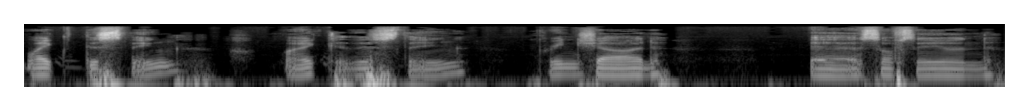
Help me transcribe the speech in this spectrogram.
Like this thing. Like this thing. Green Shard. Uh, soft sand.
